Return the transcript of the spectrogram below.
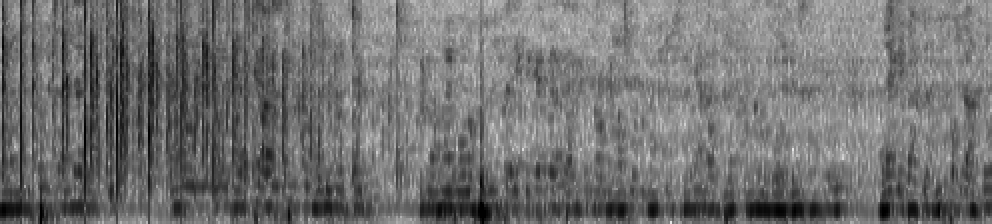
మన మెడికల్ అందానికి మంచి ఆలోచనతో ముందుకు వచ్చాడు ఇక మేము ప్రతిసారి క్రికెట్ మ్యాచ్ ఆడుతున్నాం. మేము అందరూ మంచి చిన్న మ్యాచ్ చేస్తున్నాం ఉద్దేశంతో అలాగే డాక్టర్ దీపక్ గారితో.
